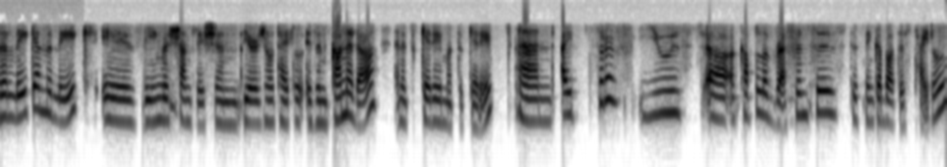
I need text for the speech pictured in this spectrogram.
The Lake and the Lake is the English translation. The original title is in Kannada and it's Kere Mattu Kere. And I sort of used uh, a couple of references to think about this title.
